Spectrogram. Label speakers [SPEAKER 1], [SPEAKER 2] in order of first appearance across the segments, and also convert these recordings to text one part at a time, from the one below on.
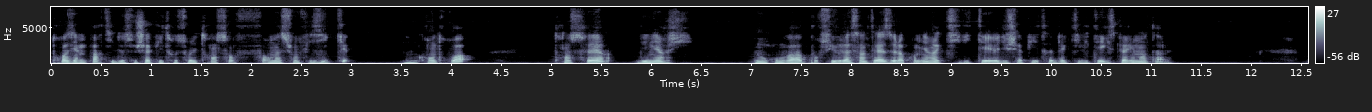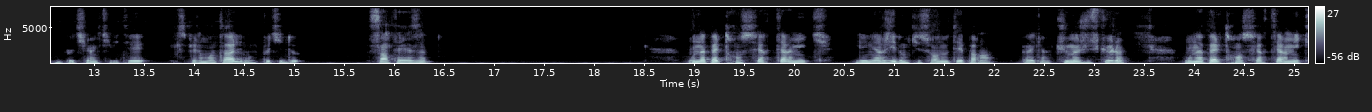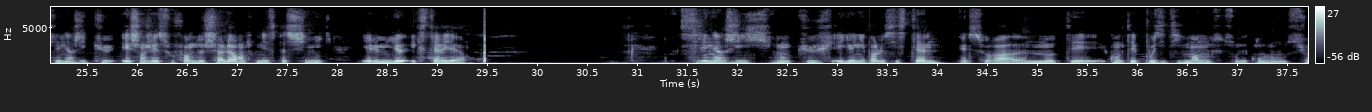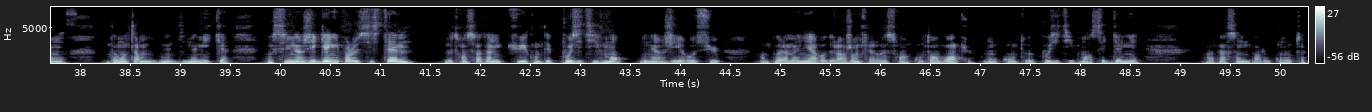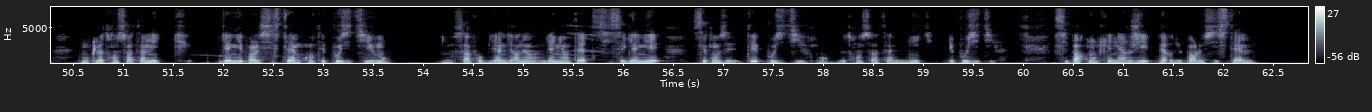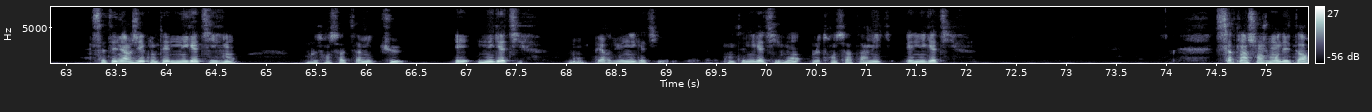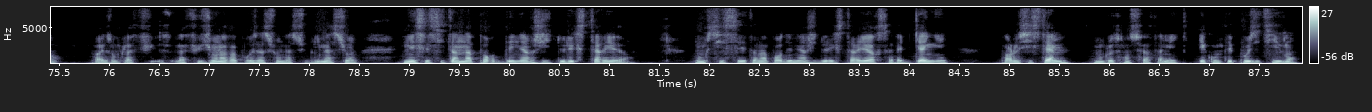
[SPEAKER 1] troisième partie de ce chapitre sur les transformations physiques. Donc en 3, transfert d'énergie. Donc on va poursuivre la synthèse de la première activité du chapitre et de l'activité expérimentale. Une petite activité expérimentale, donc petit 2. Synthèse. On appelle transfert thermique l'énergie donc qui sera notée par un, avec un Q majuscule. On appelle transfert thermique l'énergie Q échangée sous forme de chaleur entre une espèce chimique et le milieu extérieur. Si l'énergie donc Q est gagnée par le système, elle sera euh, notée, comptée positivement, donc ce sont des conventions notamment thermodynamiques. Donc si l'énergie est gagnée par le système, le transfert thermique Q est compté positivement, l'énergie est reçue, un peu à la manière de l'argent qui arriverait sur un compte en banque, on compte positivement, c'est gagné par la personne par le compte. Donc la transfert thermique gagnée par le système comptée positivement. Donc ça, faut bien le garder, gagner en tête. Si c'est gagné, c'est compté positivement. Le transfert thermique est positif. Si par contre l'énergie est perdue par le système, cette énergie est comptée négativement. le transfert thermique Q est négatif. Donc perdu négatif. Compté négativement, le transfert thermique est négatif. Certains changements d'état, par exemple la, la, fusion, la vaporisation et la sublimation, nécessitent un apport d'énergie de l'extérieur. Donc si c'est un apport d'énergie de l'extérieur, ça va être gagné par le système, donc le transfert thermique est compté positivement.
